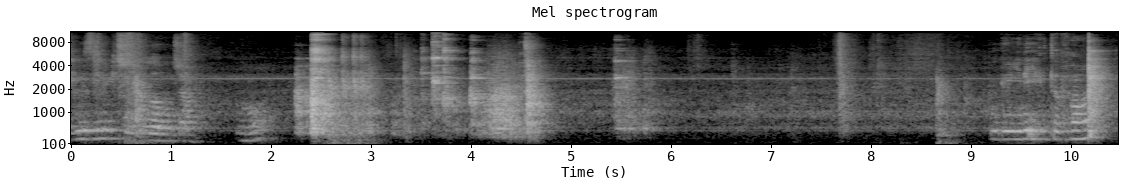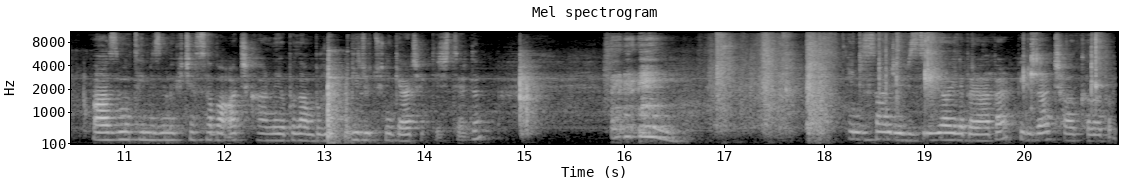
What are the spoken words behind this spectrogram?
temizlemek için kullanacağım bunu. Bugün yine ilk defa ağzımı temizlemek için sabah aç karnına yapılan bir rutini gerçekleştirdim. Hindistan cevizi yağı ile beraber bir güzel çalkaladım.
